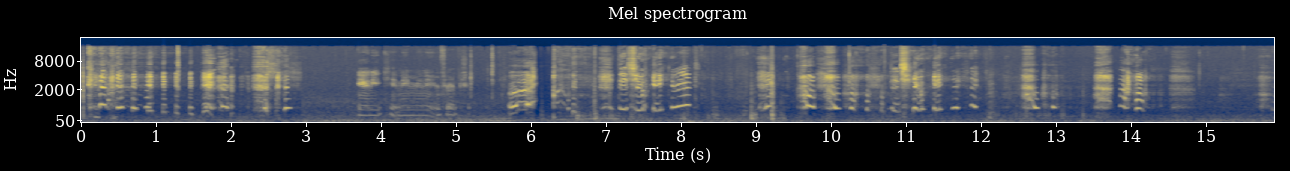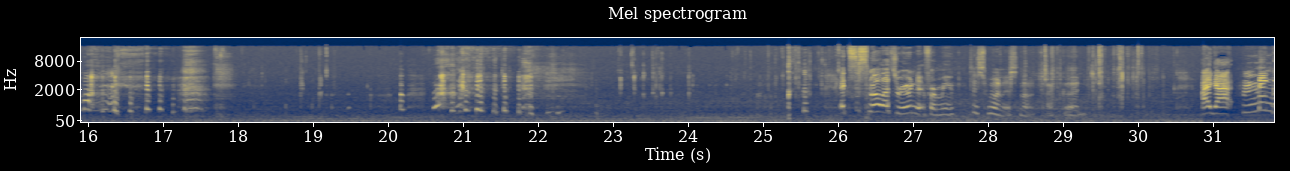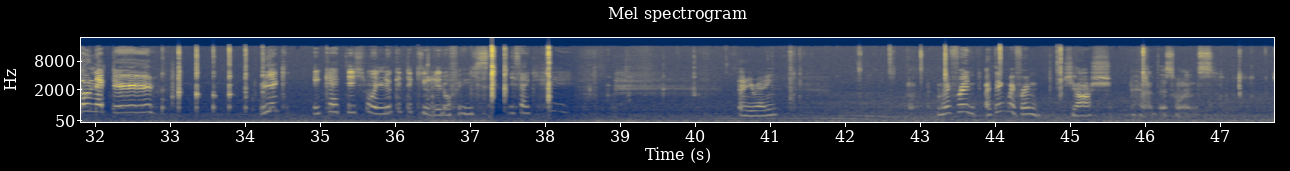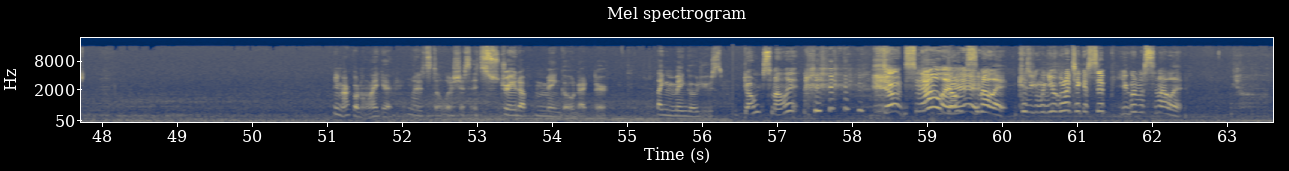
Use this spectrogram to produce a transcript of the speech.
Annie Kenny manufacturer. Did you eat it? Did you eat it? it's the smell that's ruined it for This one is not that good. I got mango nectar. Look, look at this one. Look at the cute little face. It's like, hey. Are you ready? My friend, I think my friend Josh had this once. You're not gonna like it, but it's delicious. It's straight up mango nectar, like mango juice. don't smell it. don't smell it. Don't smell it. Because you, when you're going to take a sip, you're going to smell it.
